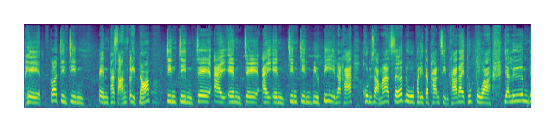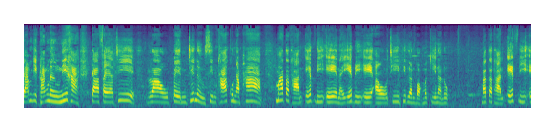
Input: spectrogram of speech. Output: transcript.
เพจก็จินจิน เป็นภาษาอังกฤษเนาะจินจิน J I N J I N จินจินบิวตี้นะคะ คุณสามารถเซิร์ชดูผลิตภัณฑ์สินค้าได้ทุกตัว อย่าลืมย้ำอีกครั้งหนึ่งนี่ค่ะ กาแฟที่เราเป็นที่หนึ่งสินค้าคุณภาพ มาตรฐาน FDA ไหน FDA เอาที่พี่เรือนบอกเมื่อกี้นะลูกมาตรฐาน FDA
